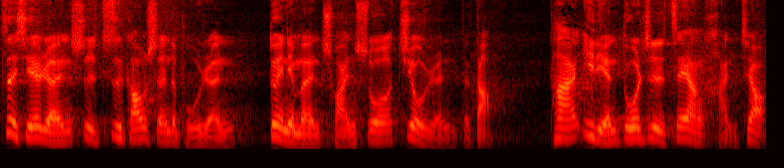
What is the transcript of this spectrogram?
这些人是至高神的仆人，对你们传说救人的道。她一连多日这样喊叫，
